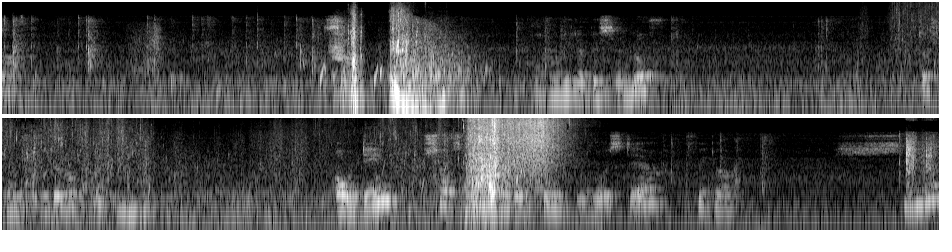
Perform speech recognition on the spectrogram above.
zack. So. Machen wir wieder ein bisschen Luft. Da stimmt wieder Luft. Oh, den Schatz kann ich wieder finden. Wo ist der? Wieder hier.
